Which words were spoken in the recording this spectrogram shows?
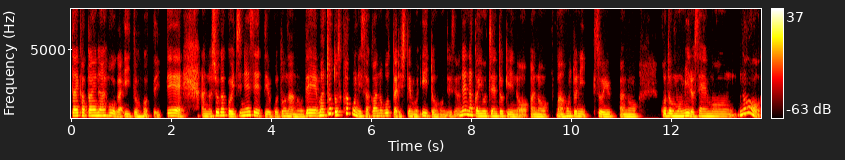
対抱えない方がいいと思っていてあの小学校1年生っていうことなので、まあ、ちょっと過去に遡ったりしてもいいと思うんですよね。なんか幼稚園の時のあの、まあ、本当にそういうあの子供を見る専門の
